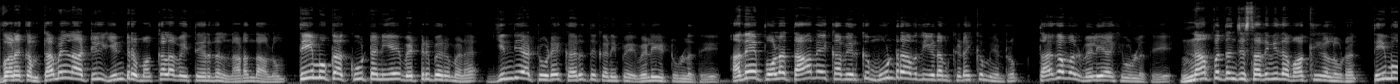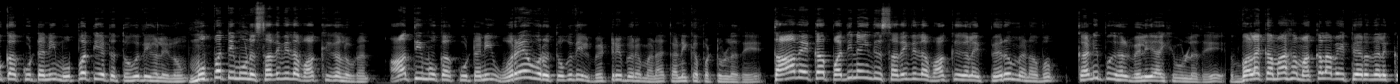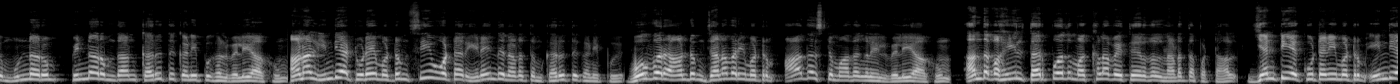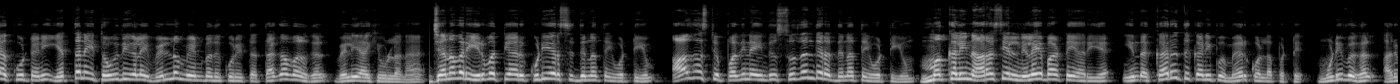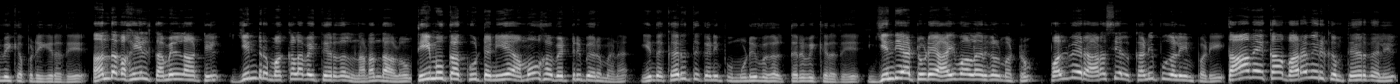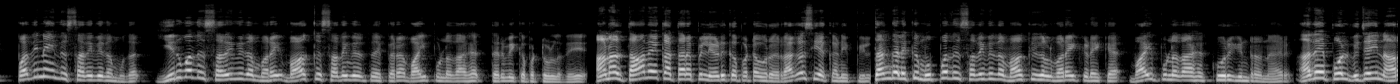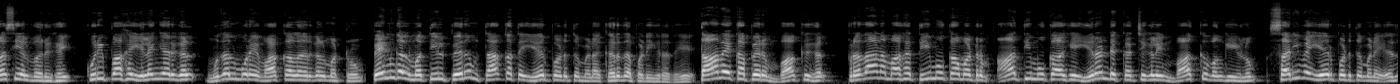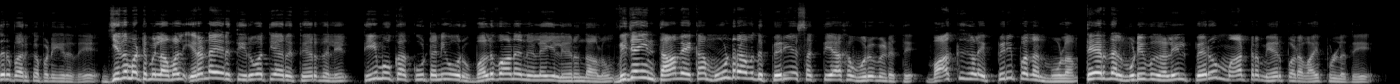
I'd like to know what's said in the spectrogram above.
வணக்கம். தமிழ்நாட்டில் இன்று மக்களவை தேர்தல் நடந்தாலும் திமுக கூட்டணியே வெற்றி பெறும் என இந்தியா டுடே கருத்து கணிப்பை வெளியிட்டுள்ளது. அதே போல தாவேகாவிற்கு மூன்றாவது இடம் கிடைக்கும் என்றும் தகவல் வெளியாகியுள்ளது. நாற்பத்தஞ்சு சதவீத வாக்குகளுடன் திமுக கூட்டணி முப்பத்தி எட்டு தொகுதிகளிலும் முப்பத்தி மூணு சதவீத வாக்குகளுடன் அதிமுக கூட்டணி ஒரே ஒரு தொகுதியில் வெற்றி பெறும் என கணிக்கப்பட்டுள்ளது. தாவேகா பதினைந்து சதவீத வாக்குகளை பெறும் எனவும் கணிப்புகள் வெளியாகியுள்ளது வழக்கமாக மக்களவை தேர்தலுக்கு முன்னரும் பின்னரும் தான் கருத்து கணிப்புகள் வெளியாகும். ஆனால் இந்தியா டுடே மற்றும் சி ஓட்டர் இணைந்து நடத்தும் கருத்து கணிப்பு ஒவ்வொரு ஆண்டும் ஜனவரி மற்றும் ஆகஸ்ட் மாதங்களில் வெளியாகும். அந்த வகையில் தற்போது மக்களவை தேர்தல் நடத்தப்பட்டால் என்டிஏ கூட்டணி மற்றும் இந்தியா கூட்டணி எத்தனை தொகுதிகளை வெல்லும் என்பது குறித்த தகவல்கள் வெளியாகியுள்ளன ஜனவரி இருபத்தி ஆறு குடியரசு தினத்தை ஒட்டியும் ஆகஸ்ட் பதினைந்து சுதந்திர தினத்தை ஒட்டியும் மக்களின் அரசியல் நிலைப்பாட்டை அறிய இந்த கருத்து கணிப்பு மேற்கொள்ளப்பட்டு முடிவுகள் அறிவிக்கப்படுகிறது. அந்த வகையில் தமிழ்நாட்டில் இன்று மக்களவை தேர்தல் நடந்தாலும் திமுக கூட்டணியே அமோக வெற்றி பெறும் என இந்த கருத்து கணிப்பு முடிவுகள் தெரிவிக்கிறது. இந்தியா டுடே ஆய்வாளர்கள் மற்றும் பல்வேறு அரசியல் கணிப்புகளின்படி தாவேகா வரவிருக்கும் தேர்தலில் பதினைந்து சதவீதம் முதல் இருபது சதவீதம் வரை வாக்கு சதவீதத்தை பெற வாய்ப்புள்ளதாக தெரிவிக்கப்பட்டுள்ளது. ஆனால் தாவேகா தரப்பில் எடுக்கப்பட்ட ஒரு ரகசிய கணிப்பில் தங்களுக்கு முப்பது சதவீத வாக்குகள் வரை கிடைக்க வாய்ப்புள்ளதாக கூறுகின்றனர். அதேபோல் விஜயின் அரசியல் வருகை குறிப்பாக இளைஞர்கள் முதல் முறை வாக்காளர்கள் மற்றும் பெண்கள் மத்தியில் பெரும் தாக்கத்தை ஏற்படுத்தும் என கருதப்படுகிறது. தாவேகா பெறும் வாக்குகள் பிரதானமாக திமுக மற்றும் அதிமுக ஆகிய இரண்டு கட்சிகளின் வாக்கு வங்கியிலும் சரிவை ஏற்படுத்தும் என எதிர்பார்க்கப்படுகிறது. இது மட்டுமில்லாமல் இரண்டாயிரத்தி இருபத்தி ஆறு தேர்தலில் திமுக கூட்டணி ஒரு வலுவான நிலையில் இருந்தாலும் விஜயின் தாவேகா மூன்றாவது பெரிய சக்தியாக உருவெடுத்து வாக்குகளை பிரிப்பதன் மூலம் தேர்தல் முடிவுகளில் பெரும் மாற்றம் ஏற்பட வாய்ப்புள்ளது.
